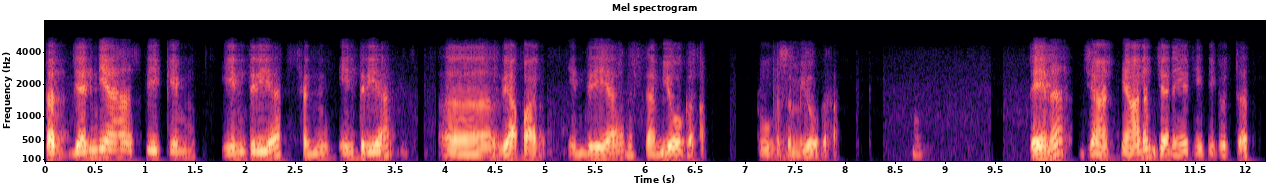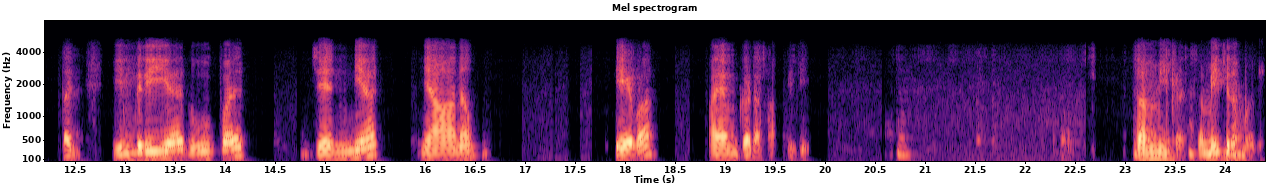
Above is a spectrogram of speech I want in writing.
तज्जन्यः अस्ति किम्? इन्द्रिय इन्द्रिय व्यापारम् इन्द्रियसंयोगः रूपसंयोगः। तेन ज्ञानं जनयति इति कृत्वा तद् इन्द्रियरूपजन्यज्ञानम् एव अयं घटः इति। सम्यक्, समीचीनं भगिनि।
